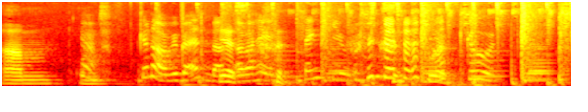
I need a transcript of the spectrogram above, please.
Ähm, ja, und genau, wir beenden das. Yes. Aber hey, thank you. cool. Macht's gut.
